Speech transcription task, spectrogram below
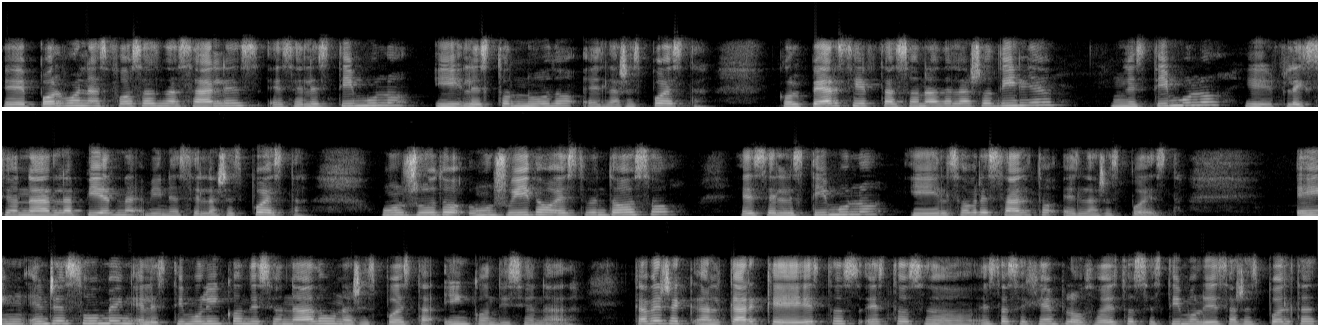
Eh, polvo en las fosas nasales es el estímulo y el estornudo es la respuesta. Golpear cierta zona de la rodilla, un estímulo y flexionar la pierna viene a ser la respuesta. Un, un ruido estruendoso es el estímulo y el sobresalto es la respuesta. En, resumen, el estímulo incondicionado, una respuesta incondicionada. Cabe recalcar que estos, estos, uh, estos ejemplos o estos estímulos y esas respuestas,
